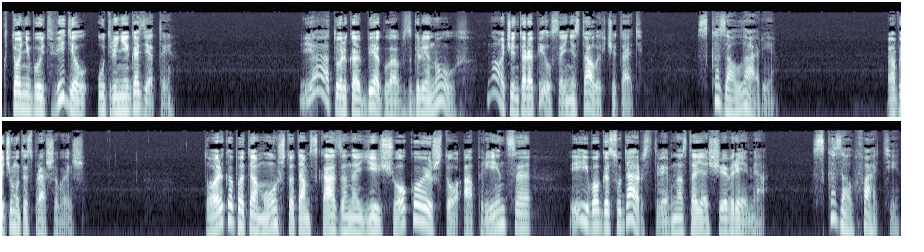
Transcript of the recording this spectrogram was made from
Кто-нибудь видел утренние газеты?» Я только бегло взглянул, но очень торопился и не стал их читать, — сказал Ларри. «А почему ты спрашиваешь?» «Только потому, что там сказано еще кое-что о принце и его государстве в настоящее время», — сказал Фати.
